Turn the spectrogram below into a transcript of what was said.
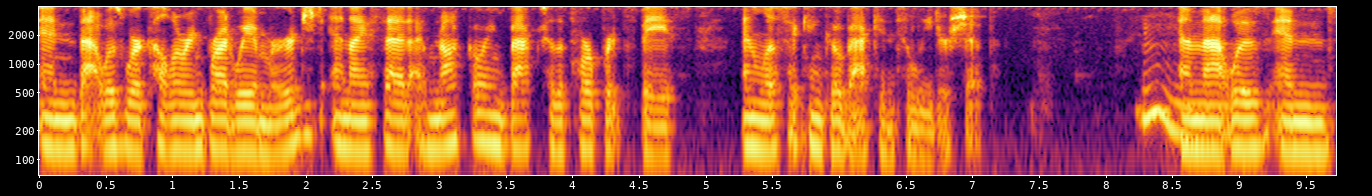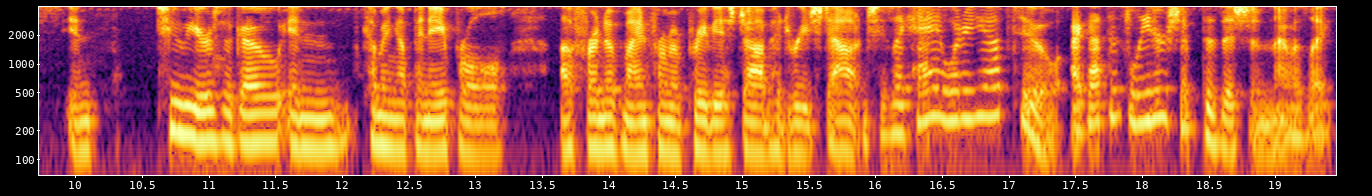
and that was where coloring Broadway emerged and I said I'm not going back to the corporate space unless I can go back into leadership Mm. and that was and in two years ago in coming up in April a friend of mine from a previous job had reached out and she's like hey what are you up to? I got this leadership position. And I was like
